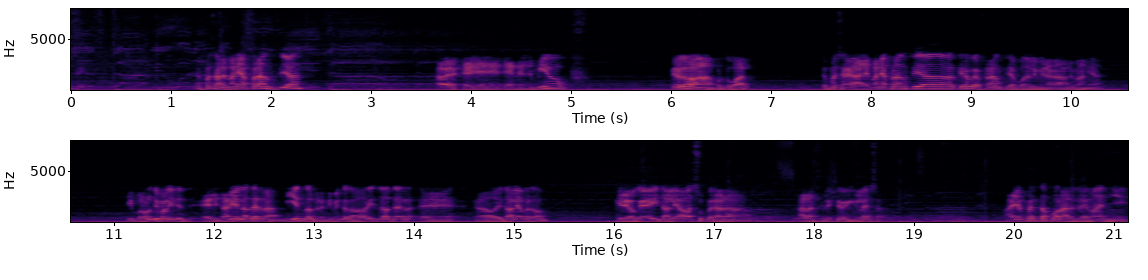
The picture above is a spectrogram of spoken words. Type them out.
Sí. Después Alemania-Francia. A ver, eh, en el mío. creo que va a ganar Portugal. Después en Alemania-Francia. Creo que Francia puede eliminar a Alemania. Y por último, el, Italia-Inglaterra. Viendo el rendimiento que ha dado, Inglaterra, eh, que ha dado Italia, perdón. Creo que Italia va a superar a, la selección inglesa. Hay oferta por Ardemagne.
